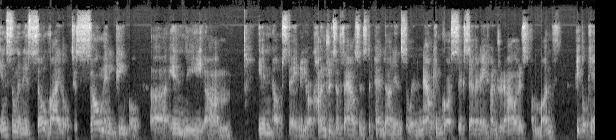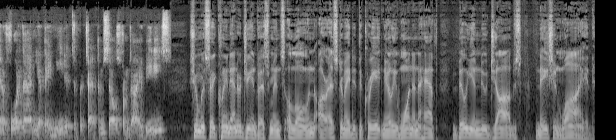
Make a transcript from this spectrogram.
Insulin is so vital to so many people uh, in the um, in upstate New York. Hundreds of thousands depend on insulin, and now can cost six, seven, eight hundred dollars a month. People can't afford that, and yet they need it to protect themselves from diabetes. Schumer said clean energy investments alone are estimated to create nearly one and a half billion new jobs nationwide.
